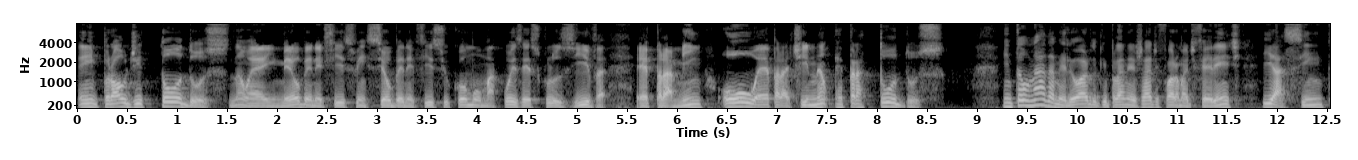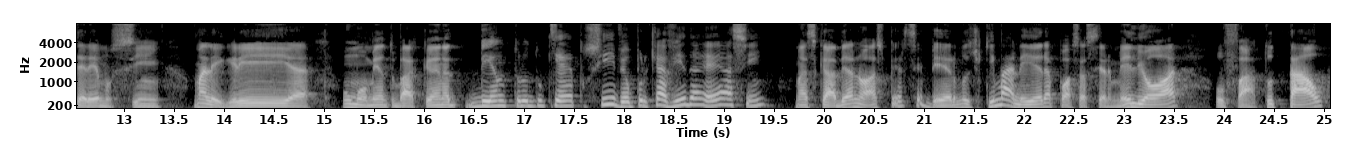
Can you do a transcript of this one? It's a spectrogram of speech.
em prol de todos, não é em meu benefício, em seu benefício, como uma coisa exclusiva, é para mim ou é para ti, não, é para todos. Então, nada melhor do que planejar de forma diferente e assim teremos sim uma alegria, um momento bacana dentro do que é possível, porque a vida é assim. Mas cabe a nós percebermos de que maneira possa ser melhor o fato tal,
